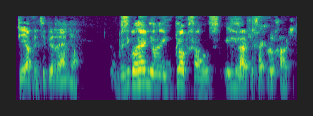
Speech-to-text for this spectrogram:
Sí, a principios de año. A principios de año en Clubhouse. Gracias a Clubhouse.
